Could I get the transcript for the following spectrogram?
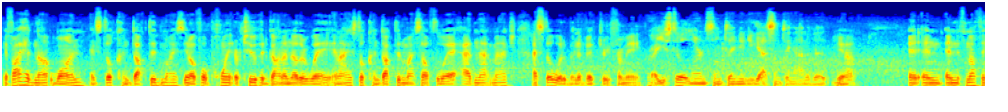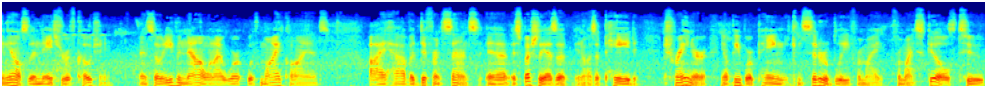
if I had not won and still conducted my you know if a point or two had gone another way and I still conducted myself the way I had in that match I still would have been a victory for me. Right you still learned something and you got something out of it. Yeah. And and, and if nothing else the nature of coaching. And so even now when I work with my clients I have a different sense, uh, especially as a you know as a paid trainer. You know, people are paying me considerably for my for my skills to,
